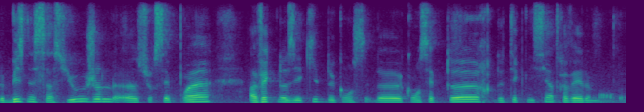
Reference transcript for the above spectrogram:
le business as usual sur ces points avec nos équipes de, de, concepteurs, de techniciens à travers le monde.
